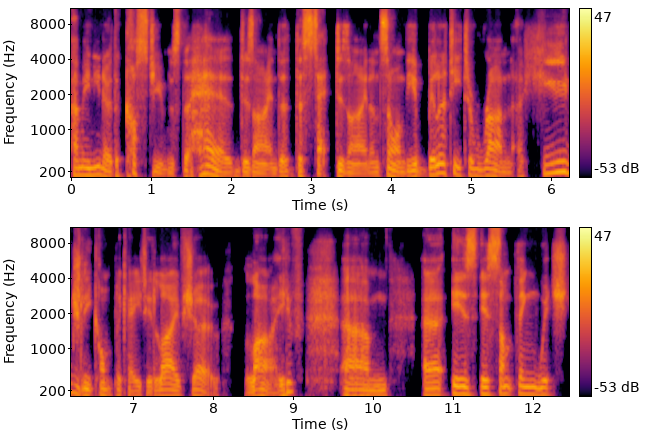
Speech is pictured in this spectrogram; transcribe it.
I mean you know the costumes the hair design the, the set design and so on. The ability to run a hugely complicated live show live um, uh, is is something which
